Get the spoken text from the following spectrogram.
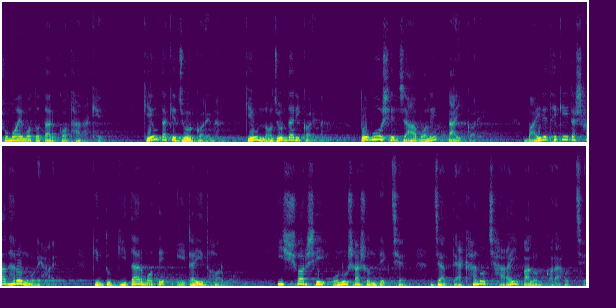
সময় মতো তার কথা রাখে, কেউ তাকে জোর করে না, কেউ নজরদারি করে না, তবুও সে যা বলে তাই করে। বাইরে থেকে এটা সাধারণ মনে হয়, কিন্তু গীতার মতে এটাই ধর্ম। ঈশ্বর সেই অনুশাসন দেখছেন, যা দেখানো ছাড়াই পালন করা হচ্ছে।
